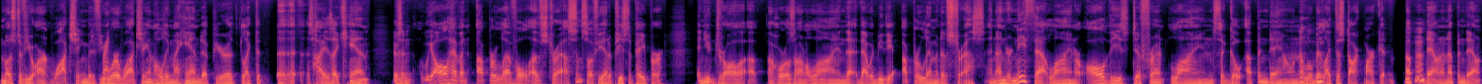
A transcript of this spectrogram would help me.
most of you aren't watching, but if you right. were watching, I'm holding my hand up here like the, uh, as high as I can there's an we all have an upper level of stress, and so if you had a piece of paper and you draw a, a, horizontal line, that that would be the upper limit of stress, and underneath that line are all these different lines that go up and down, mm-hmm. a little bit mm-hmm. like the stock market, up mm-hmm. and down and up and down,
